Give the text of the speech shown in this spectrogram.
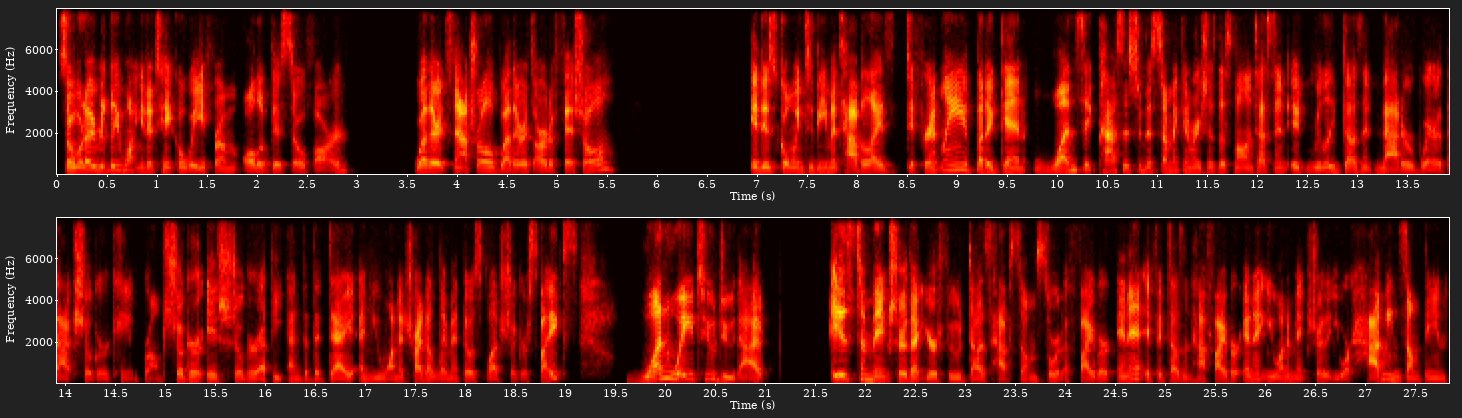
So what I really want you to take away from all of this so far, whether it's natural, whether it's artificial, it is going to be metabolized differently. But again, once it passes through the stomach and reaches the small intestine, it really doesn't matter where that sugar came from. Sugar is sugar at the end of the day, and you want to try to limit those blood sugar spikes. One way to do that is to make sure that your food does have some sort of fiber in it. If it doesn't have fiber in it, you want to make sure that you are having something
